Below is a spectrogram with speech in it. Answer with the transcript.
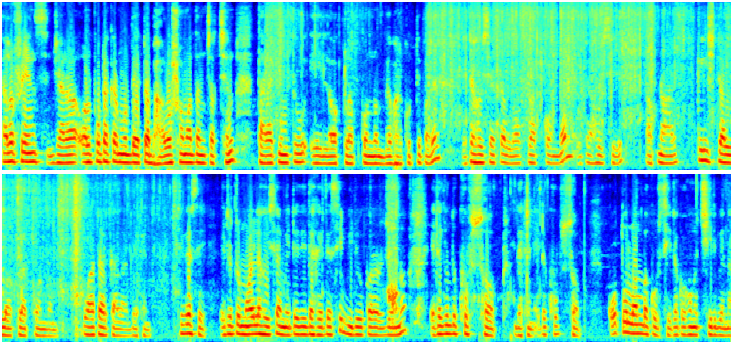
হ্যালো ফ্রেন্ডস যারা অল্প টাকার মধ্যে একটা ভালো সমাধান চাচ্ছেন, তারা কিন্তু এই ল ক্লাব কন্ডম ব্যবহার করতে পারেন এটা হয়েছে একটা ল ক্লাব কন্ডম এটা হয়েছে আপনার ক্লিস্টাল ল ক্লাব কন্ডম ওয়াটার কালার দেখেন, ঠিক আছে? এটা একটু ময়লা হয়েছে আমি এটা দিয়ে দেখাইতেছি ভিডিও করার জন্য। এটা কিন্তু খুব সফট দেখেন, এটা খুব সফট কত লম্বা করছি, এটা কখনো ছিঁড়বে না,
